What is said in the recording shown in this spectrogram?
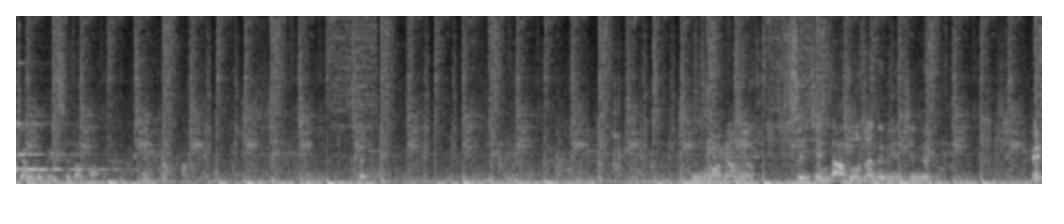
姜就可以吃到饱。 你们好像没有 省钱大作战的年轻人哦。哎，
